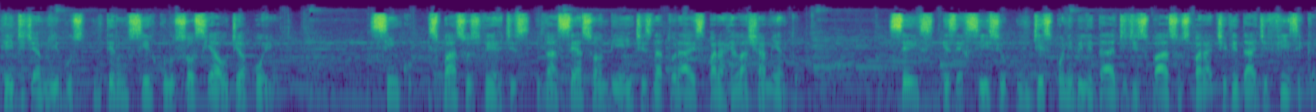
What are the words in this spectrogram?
Rede de amigos e ter um círculo social de apoio. 5. Espaços verdes e acesso a ambientes naturais para relaxamento. 6. Exercício e disponibilidade de espaços para atividade física.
